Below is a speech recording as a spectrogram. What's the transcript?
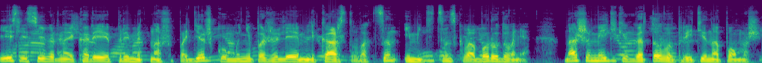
Если Северная Корея примет нашу поддержку, мы не пожалеем лекарств, вакцин и медицинского оборудования. Наши медики готовы прийти на помощь.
